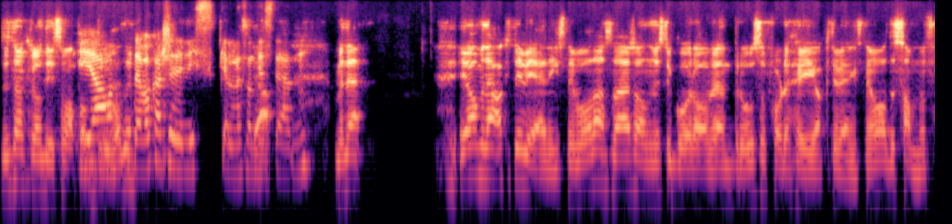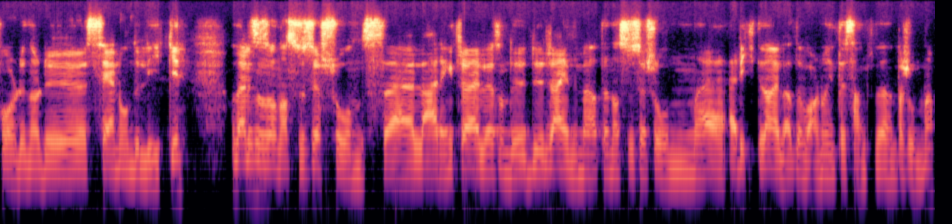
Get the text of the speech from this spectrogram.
Du snakker om de som var på Ja, broa, du. det var kanskje Risk eller noe sånt Ja. isteden. Men det, ja, men det er aktiveringsnivå. Da. Så det er sånn, hvis du går over en bro, så får du høy aktiveringsnivå. og Det samme får du når du ser noen du liker. Og Det er liksom sånn assosiasjonslæring, tror jeg. eller sånn, du, du regner med at den assosiasjonen eh, er riktig, da, eller at det var noe interessant med denne personen. Da.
